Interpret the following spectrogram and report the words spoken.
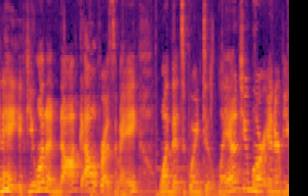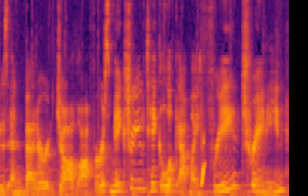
And hey, if you want a knockout resume, one that's going to land you more interviews and better job offers, make sure you take a look at my free training,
